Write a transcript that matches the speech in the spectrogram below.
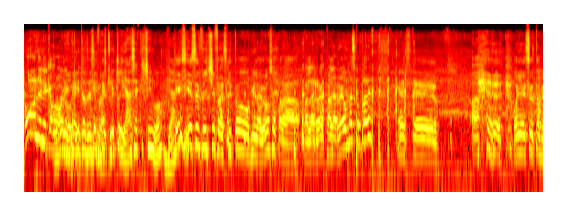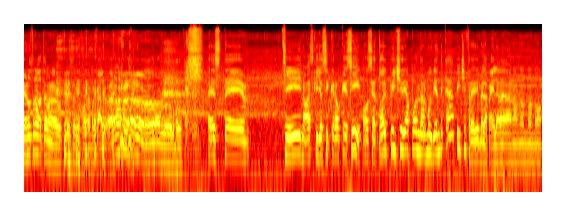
¡óndale, cabrón! Unas gotitas de ese frasquito y ya sé que chingó. Ya. Sí, sí, ese pinche frasquito milagroso para, para, la, re- para la reumas, compadre. Este. ah, oye, ese es también otra batalla. Bueno, ese mejor me callo. Este. Sí, no, es que yo sí creo que sí. O sea, todo el pinche día puedo andar muy bien de que, ah, pinche Freddy me la pela, ¿verdad? no, no, no, no,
